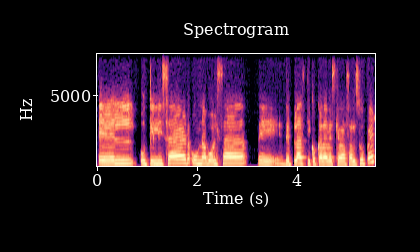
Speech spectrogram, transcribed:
el utilizar una bolsa de plástico cada vez que vas al súper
